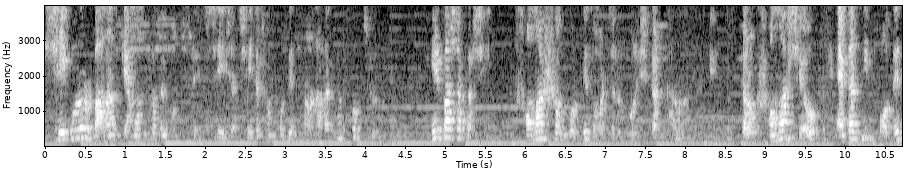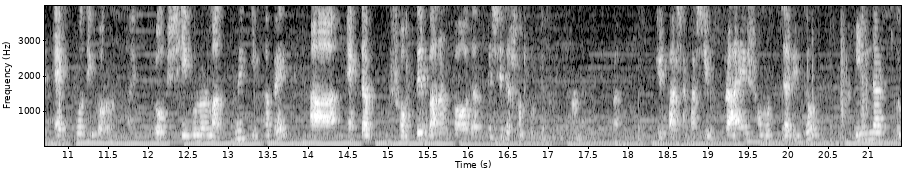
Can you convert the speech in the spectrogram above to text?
সেগুলোর বানান কেমন ভাবে হচ্ছে, সেই সেটা সম্পর্কে ধারণা রাখা খুব জরুরি। এর পাশাপাশি সমাজ সম্পর্কে তোমার যেন পরিষ্কার ধারণা থাকে। কারণ সমাসেও একাধিক পদের এক পদীকরণ হয়। এবং সেগুলোর মাধ্যমে কীভাবে একটা শব্দের বানান পাওয়া যাচ্ছে সেটা সম্পর্কে তুমি ধারণা দিতে এর পাশাপাশি প্রায় সমুচ্চারিত ভিন্নার্থক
